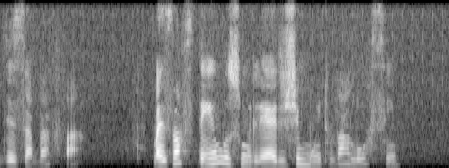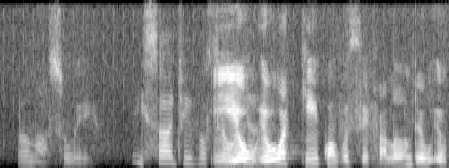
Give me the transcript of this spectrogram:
desabafar. Mas nós temos mulheres de muito valor, sim, no nosso meio. E só de você E eu, eu aqui com você falando, eu, eu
